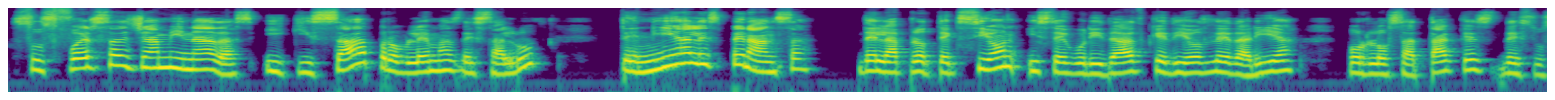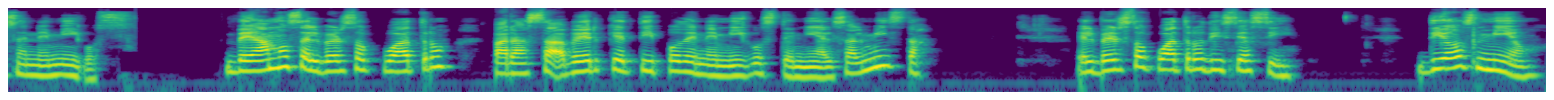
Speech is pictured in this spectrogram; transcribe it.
sus fuerzas ya minadas y quizá problemas de salud, tenía la esperanza de la protección y seguridad que Dios le daría por los ataques de sus enemigos. Veamos el verso 4 para saber qué tipo de enemigos tenía el salmista. El verso 4 dice así, Dios mío,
